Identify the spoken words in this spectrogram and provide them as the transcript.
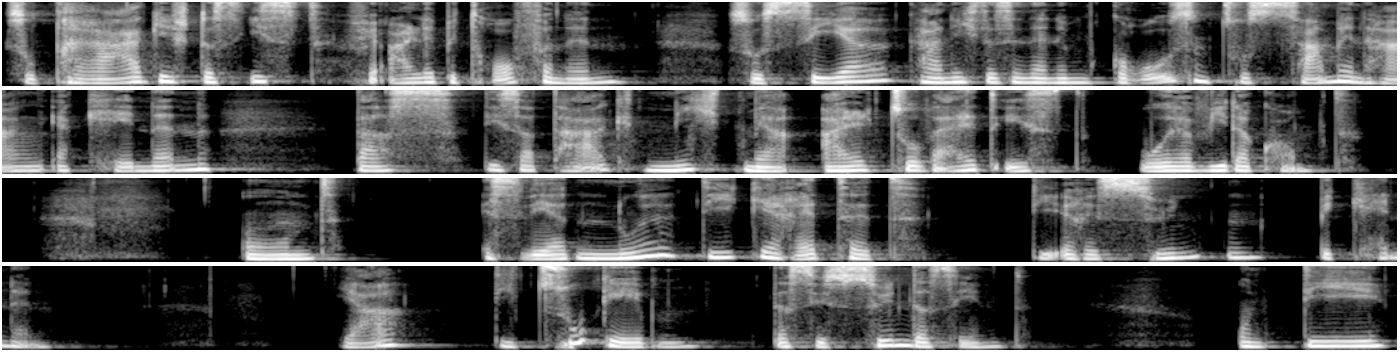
so tragisch das ist für alle Betroffenen, so sehr kann ich das in einem großen Zusammenhang erkennen, dass dieser Tag nicht mehr allzu weit ist, wo er wiederkommt. Und es werden nur die gerettet, die ihre Sünden bekennen. Ja, die zugeben, dass sie Sünder sind und die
